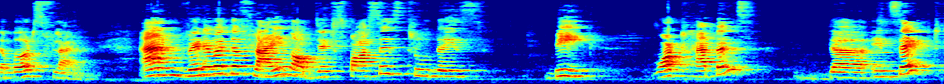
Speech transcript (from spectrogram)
The birds fly. And whenever the flying objects passes through this beak, what happens? The insect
